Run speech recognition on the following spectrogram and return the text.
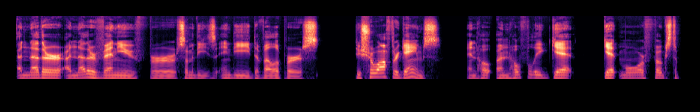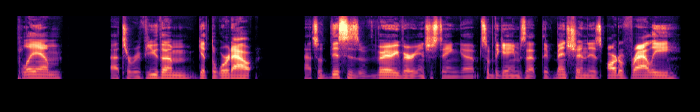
another another venue for some of these indie developers to show off their games and ho- and hopefully get get more folks to play them, uh, to review them, get the word out. Uh, so this is very very interesting. Uh, some of the games that they've mentioned is Art of Rally,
